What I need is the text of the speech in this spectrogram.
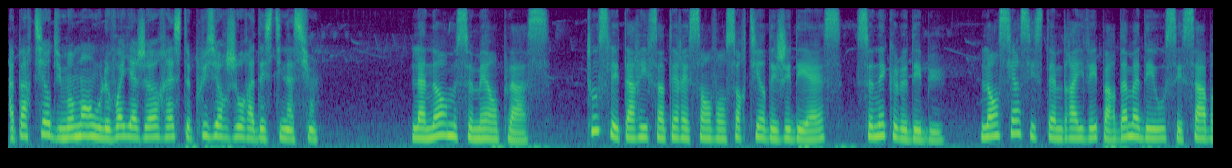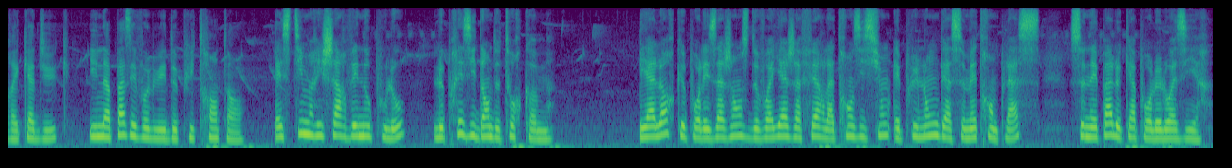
à partir du moment où le voyageur reste plusieurs jours à destination. La norme se met en place. Tous les tarifs intéressants vont sortir des GDS, ce n'est que le début. L'ancien système drivé par Damadeus et Sabre est caduque, il n'a pas évolué depuis 30 ans. Estime Richard Venopoulou, le président de Tourcom. Et alors que pour les agences de voyage à faire la transition est plus longue à se mettre en place, ce n'est pas le cas pour le loisir.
